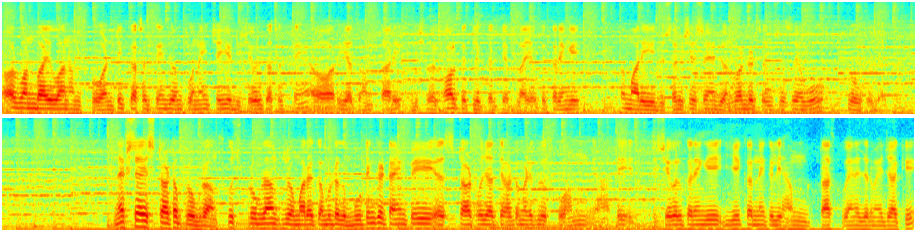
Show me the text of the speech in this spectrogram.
और वन बाय वन हम इसको अनटिक कर सकते हैं, जो हमको नहीं चाहिए डिसेबल कर सकते हैं और या तो हम सारे डिसेबल ऑल पे क्लिक करके अप्लाई ओके करेंगे। तो हमारे ये जो सर्विसेज़ हैं, जो अनवांटेड सर्विसेज़ हैं, वो क्लोज हो जाते हैं। नेक्स्ट है स्टार्टअप प्रोग्राम्स कुछ प्रोग्राम्स जो हमारे कंप्यूटर के बूटिंग के टाइम पे स्टार्ट हो जाते हैं ऑटोमेटिकली उसको हम यहाँ से डिसेबल करेंगे। ये करने के लिए हम टास्क मैनेजर में जाके,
